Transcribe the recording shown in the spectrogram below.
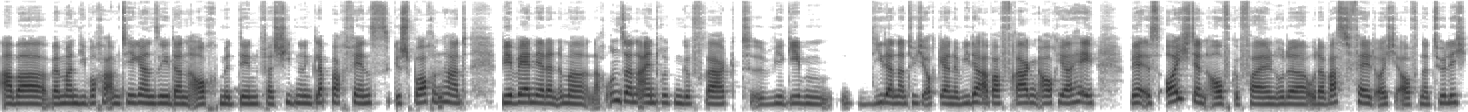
aber wenn man die Woche am Tegernsee dann auch mit den verschiedenen Gladbach-Fans gesprochen hat, wir werden ja dann immer nach unseren Eindrücken gefragt, wir geben die dann natürlich auch gerne wieder, aber fragen auch ja, hey, wer ist euch denn aufgefallen oder, oder was fällt euch auf? Natürlich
